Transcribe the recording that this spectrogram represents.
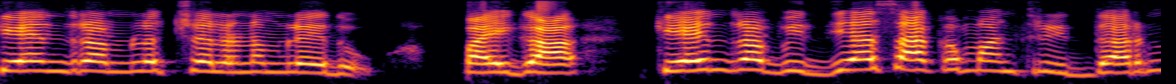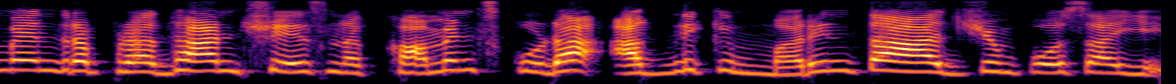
కేంద్రంలో చలనం లేదు. పైగా కేంద్ర విద్యాశాఖ మంత్రి ధర్మేంద్ర ప్రధాన్ చేసిన కామెంట్స్ కూడా అగ్నికి మరింత ఆజ్యం పోసాయి.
